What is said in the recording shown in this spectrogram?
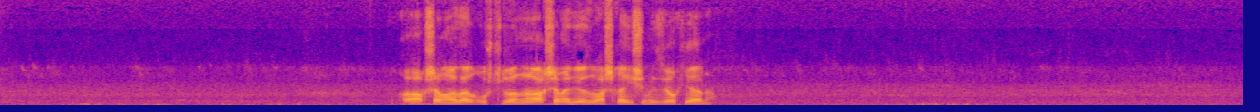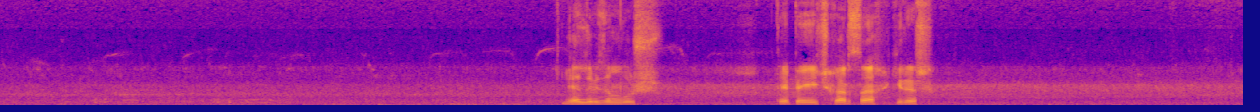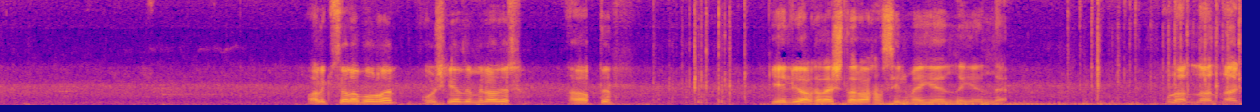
Akşama kadar kuşçularla akşam ediyoruz. Başka işimiz yok yani. Geldi bizim kuş. Tepeyi çıkarsa girer. Aleykümselam Orhan. Hoş geldin birader. Ne yaptın? Geliyor arkadaşlar bakın silme geldi geldi. Ulan lan lan.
